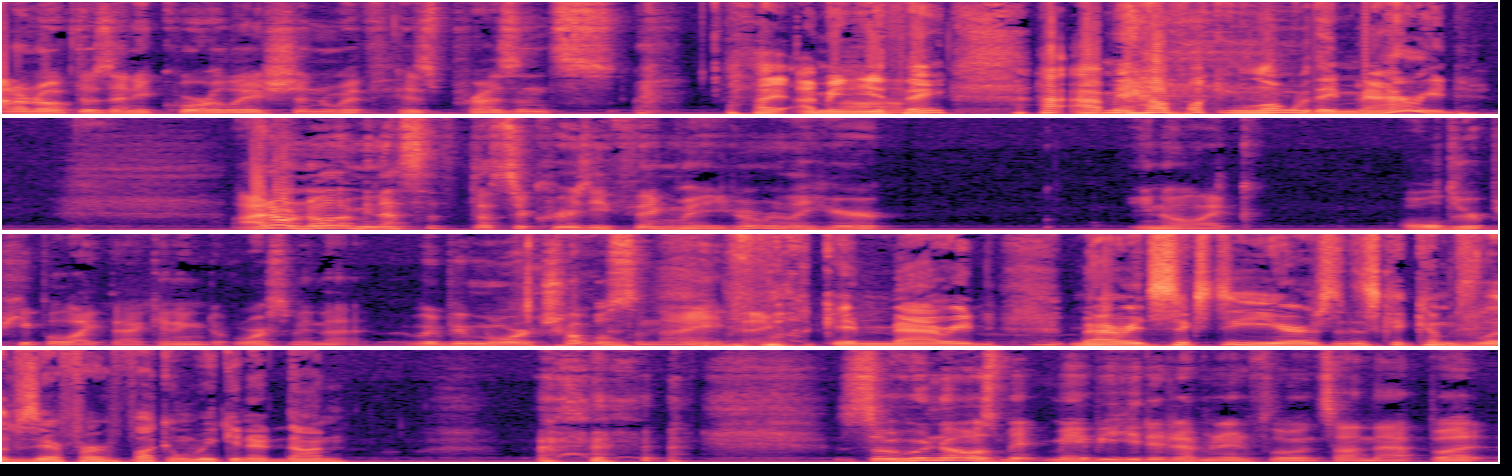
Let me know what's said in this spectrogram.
I- don't know if there's any correlation with his presence. I, I mean, you Um, think? I, I mean, how fucking long were they married? I don't know. I mean, that's the, that's a crazy thing, man. You don't really hear, you know, like older people like that getting divorced. I mean, that would be more troublesome than anything. Fucking married, married sixty years, and this kid comes lives there for a fucking week and they're done. so who knows? Maybe he did have an influence on that. But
